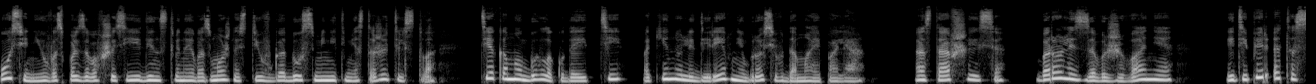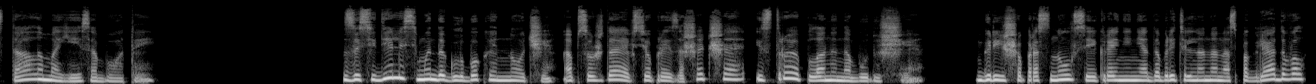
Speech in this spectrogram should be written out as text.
Осенью, воспользовавшись единственной возможностью в году сменить место жительства, те, кому было куда идти, покинули деревни, бросив дома и поля. Оставшиеся боролись за выживание — и теперь это стало моей заботой. Засиделись мы до глубокой ночи, обсуждая все произошедшее и строя планы на будущее. Гриша проснулся и крайне неодобрительно на нас поглядывал,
